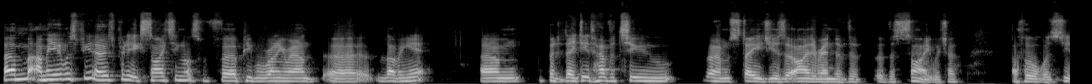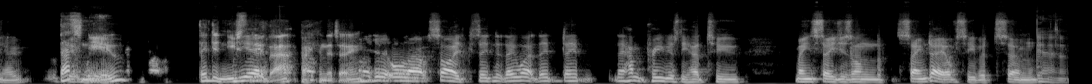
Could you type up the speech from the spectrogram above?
Um, I mean, it was you know it was pretty exciting. Lots of uh, people running around, uh, loving it. Um, but they did have the two um, stages at either end of the of the site, which I I thought was you know That's new. They didn't used to do that back in the day. They did it all outside because they they weren't they, they they haven't previously had two main stages on the same day, obviously, but um, Yeah.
